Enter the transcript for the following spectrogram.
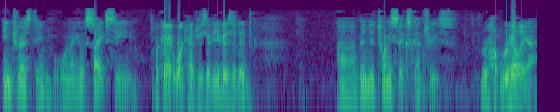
interesting when I go sightseeing. Okay, what countries have you visited? Uh, I've been to 26 countries. Really? Yeah.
